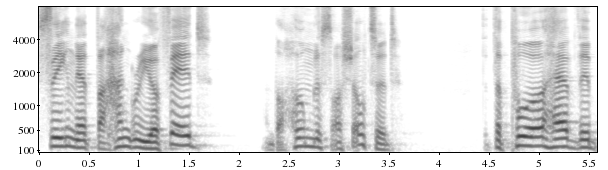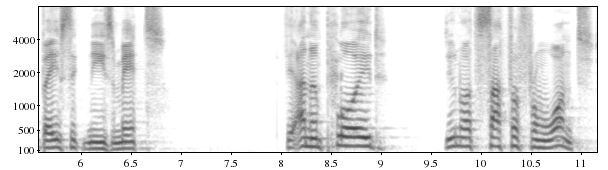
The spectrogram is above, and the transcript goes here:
seeing that the hungry are fed and the homeless are sheltered that the poor have their basic needs met, the unemployed do not suffer from want,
